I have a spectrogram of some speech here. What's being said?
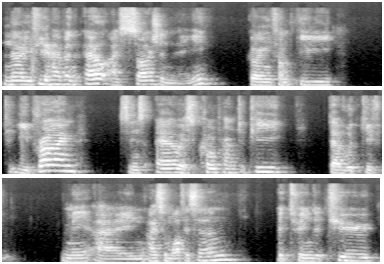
Now, if you have an L isogeny going from E to E prime, since L is co-prime to P, that would give me an isomorphism between the two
